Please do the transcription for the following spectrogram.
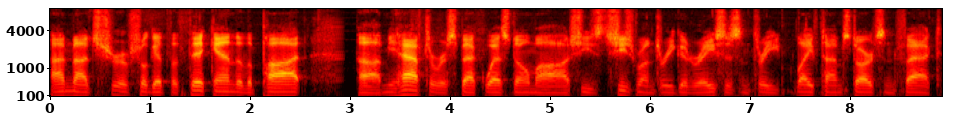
I'm not sure if she'll get the thick end of the pot. Um, you have to respect West Omaha. She's she's run three good races and three lifetime starts. In fact,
